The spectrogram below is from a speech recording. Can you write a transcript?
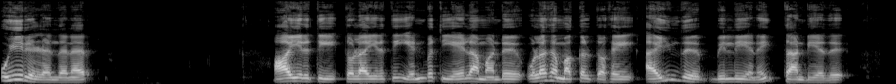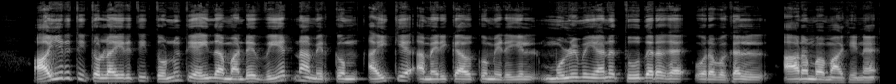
உயிரிழந்தனர். ஆயிரத்தி தொள்ளாயிரத்தி எண்பத்தி ஏழாம் ஆண்டு உலக மக்கள் தொகை ஐந்து பில்லியனை தாண்டியது. ஆயிரத்தி தொள்ளாயிரத்தி தொண்ணூற்றி ஐந்தாம் ஆண்டு வியட்நாமிற்கும் ஐக்கிய அமெரிக்காவுக்கும் இடையில் முழுமையான தூதரக உறவுகள் ஆரம்பமாகின.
